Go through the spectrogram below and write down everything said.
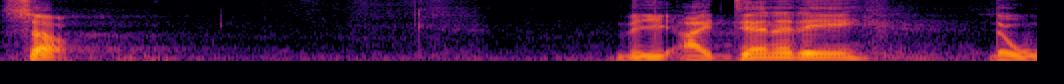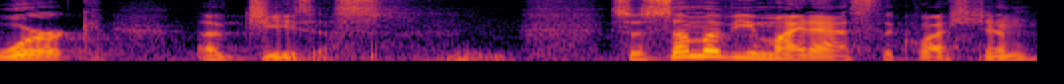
So, the identity, the work of Jesus. So, some of you might ask the question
